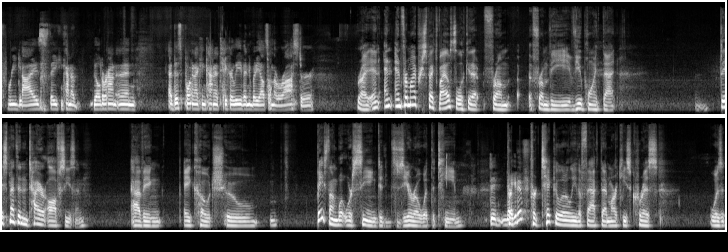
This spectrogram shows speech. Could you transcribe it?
three guys that you can kind of build around, and then at this point I can kind of take or leave anybody else on the roster. Right, and and and from my perspective, I also look at it from from the viewpoint that they spent an entire off season having a coach who, based on what we're seeing, did zero with the team. Did negative? particularly the fact that Marquese Chriss was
